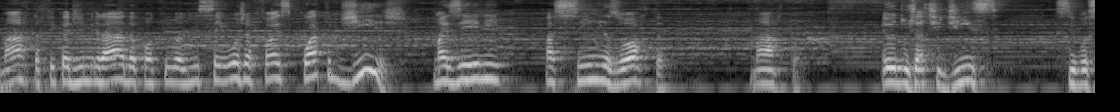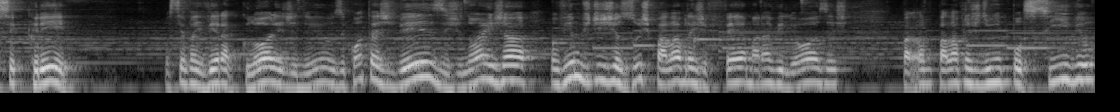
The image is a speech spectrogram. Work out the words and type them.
Marta fica admirada com aquilo ali. Senhor, já faz quatro dias, mas ele assim exorta: Marta, eu já te disse, se você crê, você vai ver a glória de Deus. E quantas vezes nós já ouvimos de Jesus palavras de fé maravilhosas, palavras do impossível,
